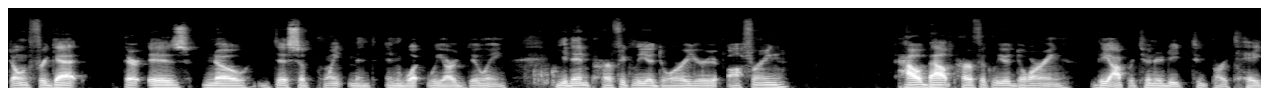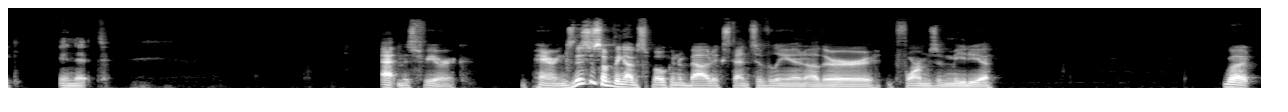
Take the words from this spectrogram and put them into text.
don't forget there is no disappointment in what we are doing. You didn't perfectly adore your offering. How about perfectly adoring the opportunity to partake in it? Atmospheric pairings. This is something I've spoken about extensively in other forms of media. But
